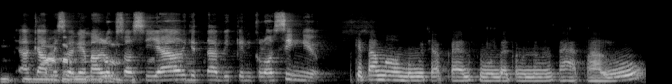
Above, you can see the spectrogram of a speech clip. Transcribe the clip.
Ya, kami sebagai makhluk sosial, kita bikin closing yuk. Kita mau mengucapkan semoga teman-teman sehat selalu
